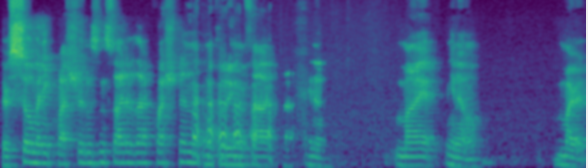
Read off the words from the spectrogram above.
there's so many questions inside of that question, including the fact that you know my you know my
